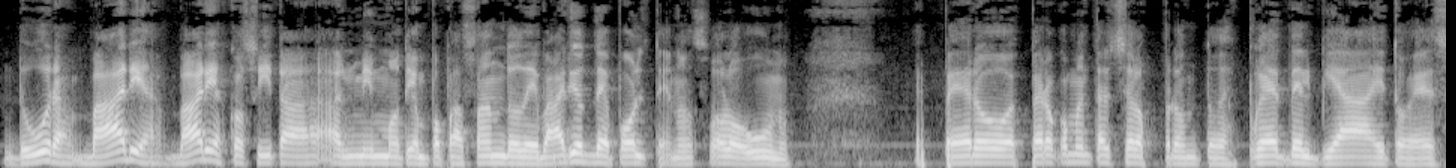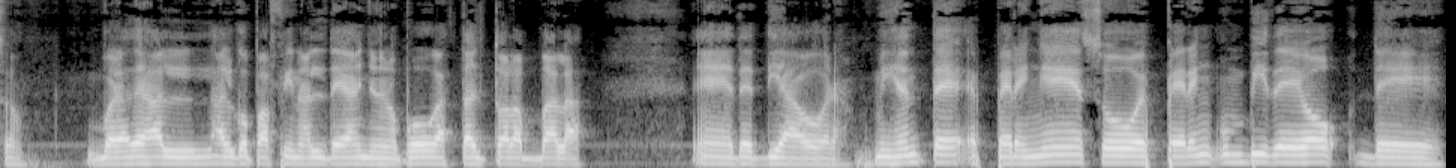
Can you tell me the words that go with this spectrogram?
dura, varias, varias cositas al mismo tiempo pasando de varios deportes, no solo uno. Espero, espero comentárselos pronto, después del viaje y todo eso. Voy a dejar algo para final de año, no puedo gastar todas las balas eh, desde ahora. Mi gente, esperen eso, esperen un video de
